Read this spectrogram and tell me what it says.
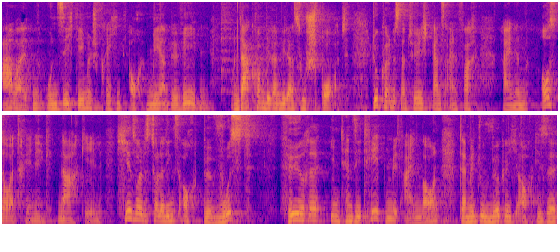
arbeiten und sich dementsprechend auch mehr bewegen. Und da kommen wir dann wieder zu Sport. Du könntest natürlich ganz einfach einem Ausdauertraining nachgehen. Hier solltest du allerdings auch bewusst höhere Intensitäten mit einbauen, damit du wirklich auch diese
